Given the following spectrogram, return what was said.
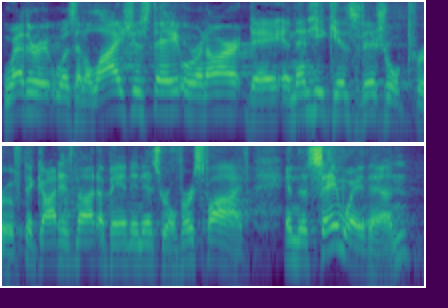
whether it was in Elijah's day or in our day, and then he gives visual proof that God has not abandoned Israel. Verse 5. In the same way, then,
